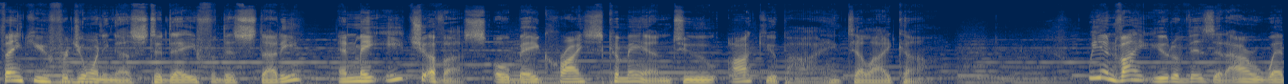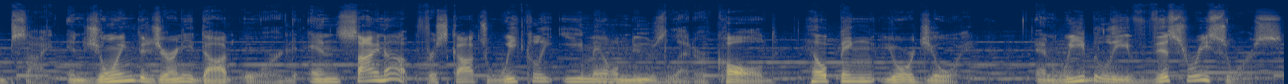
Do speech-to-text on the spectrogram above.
Thank you for joining us today for this study, and may each of us obey Christ's command to occupy till I come. We invite you to visit our website, enjoyingthejourney.org, and sign up for Scott's weekly email newsletter called Helping Your Joy and we believe this resource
